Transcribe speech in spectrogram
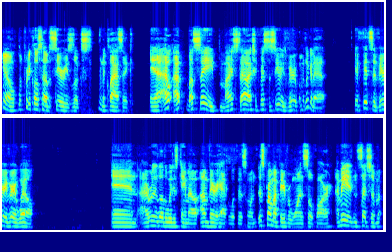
you know, look pretty close to how the series looks in the classic. And I, I must say, my style actually fits the series very. I mean, look at that. It fits it very, very well and I really love the way this came out. I'm very happy with this one. This is probably my favorite one so far. I made it in such a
